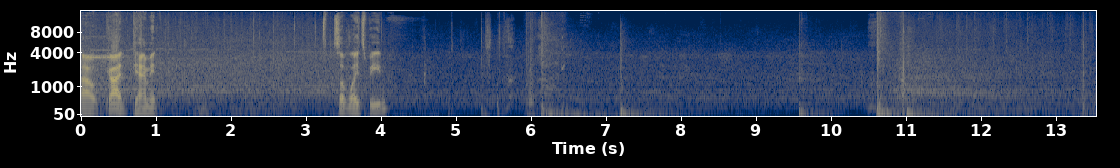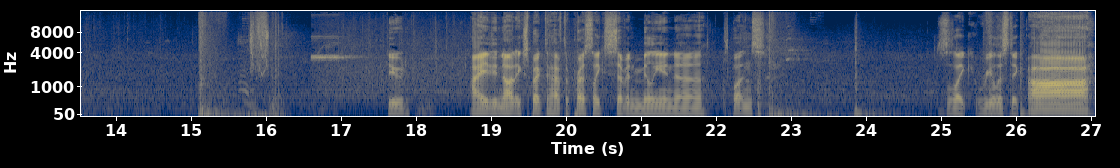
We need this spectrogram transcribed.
Out. God damn it. What's up, Lightspeed? Dude. I did not expect to have to press like 7 million uh, buttons. This is like realistic. Ah!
